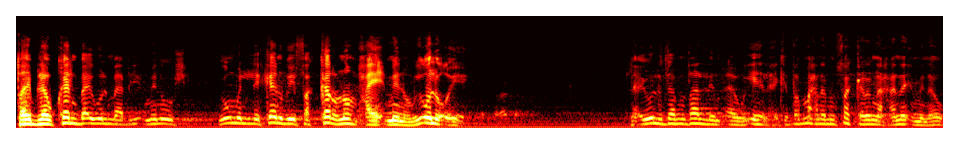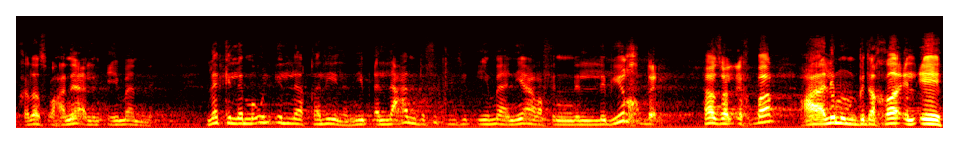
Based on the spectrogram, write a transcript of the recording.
طيب لو كان بقى يقول ما بيؤمنوش يقوم اللي كانوا بيفكروا إنهم هيؤمنوا بيقولوا إيه؟ لا يقولوا ده مظلم قوي. إيه الحكاية؟ طب ما إحنا بنفكر ان هنؤمن أهو خلاص وهنعلن إيماننا. لكن لما أقول إلا قليلا يبقى اللي عنده فكرة الإيمان يعرف إن اللي بيخبر هذا الإخبار عالم بدقائق إيه؟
